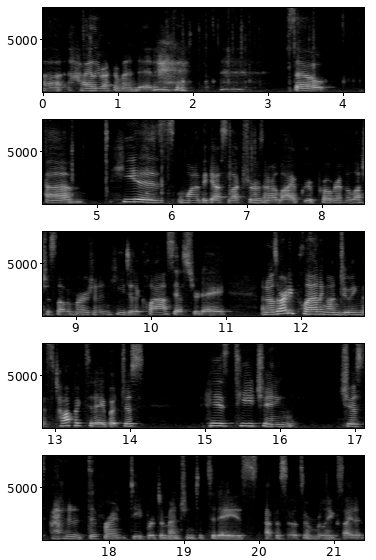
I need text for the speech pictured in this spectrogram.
Uh, highly recommended. so um, he is one of the guest lecturers in our live group program, the Luscious Love Immersion, and he did a class yesterday. And I was already planning on doing this topic today, but just his teaching just added a different, deeper dimension to today's episode. So I'm really excited.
